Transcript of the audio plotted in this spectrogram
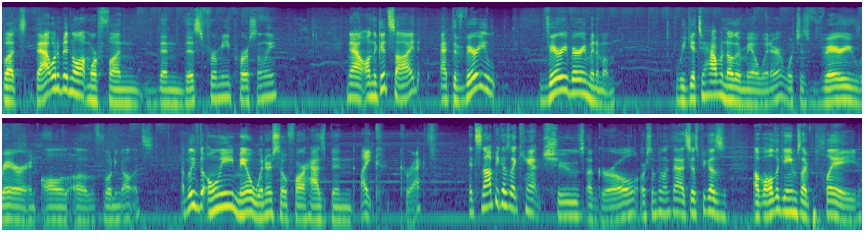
But that would have been a lot more fun than this for me personally. Now, on the good side, at the very, very, very minimum, we get to have another male winner, which is very rare in all of voting gauntlets. I believe the only male winner so far has been Ike, correct? It's not because I can't choose a girl or something like that. It's just because of all the games I've played,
